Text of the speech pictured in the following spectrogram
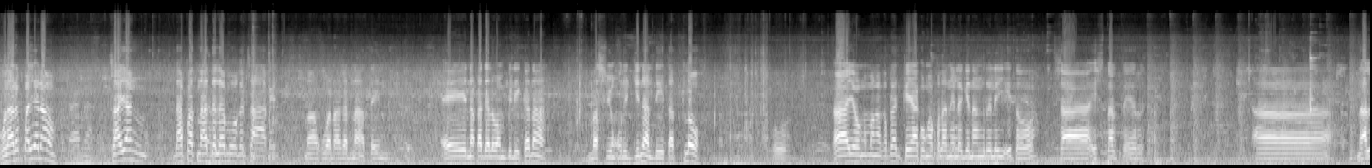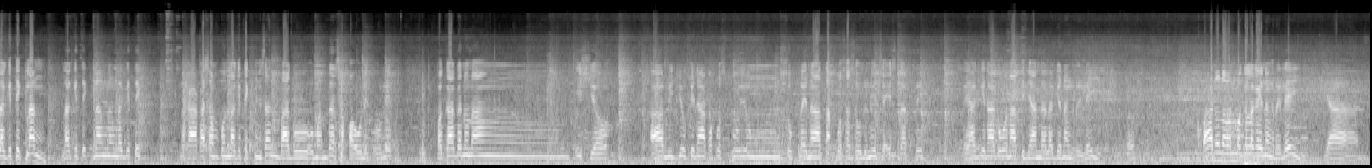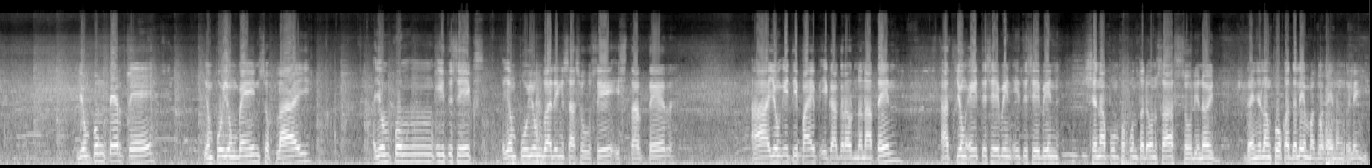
wala nang palya. Wala na. Sayang, dapat nadala mo agad sa akin. Makakuha na agad natin. Eh, nakadalawang bili ka na. Mas yung original, di tatlo. Oh. Ah, yung mga kabrad, kaya ko nga pala nilagyan ng relay ito sa starter. Ah, nalagitik lang. Lagitik lang ng lagitik. Nakakasampun lagitik minsan bago umandar sa paulit-ulit. Pagka ganun ang issue, ah medyo kinakapos po yung supply na takbo sa solenoid sa starter. Kaya ginagawa natin yan, lalagyan ng relay. So, paano naman maglalagay ng relay? Yan. Yung pong 30, yung po yung main supply. Yung pong 86, ayan po yung galing sa susi, starter. Ah, yung 85, i-ground na natin. At yung 87, 87, siya na pong papunta doon sa solenoid. Ganyan lang po kadali maglagay ng relay.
